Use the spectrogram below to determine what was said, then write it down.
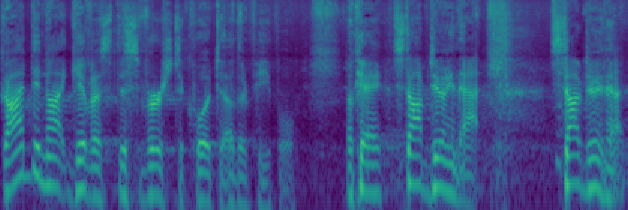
God did not give us this verse to quote to other people. Okay? Stop doing that. Stop doing that.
